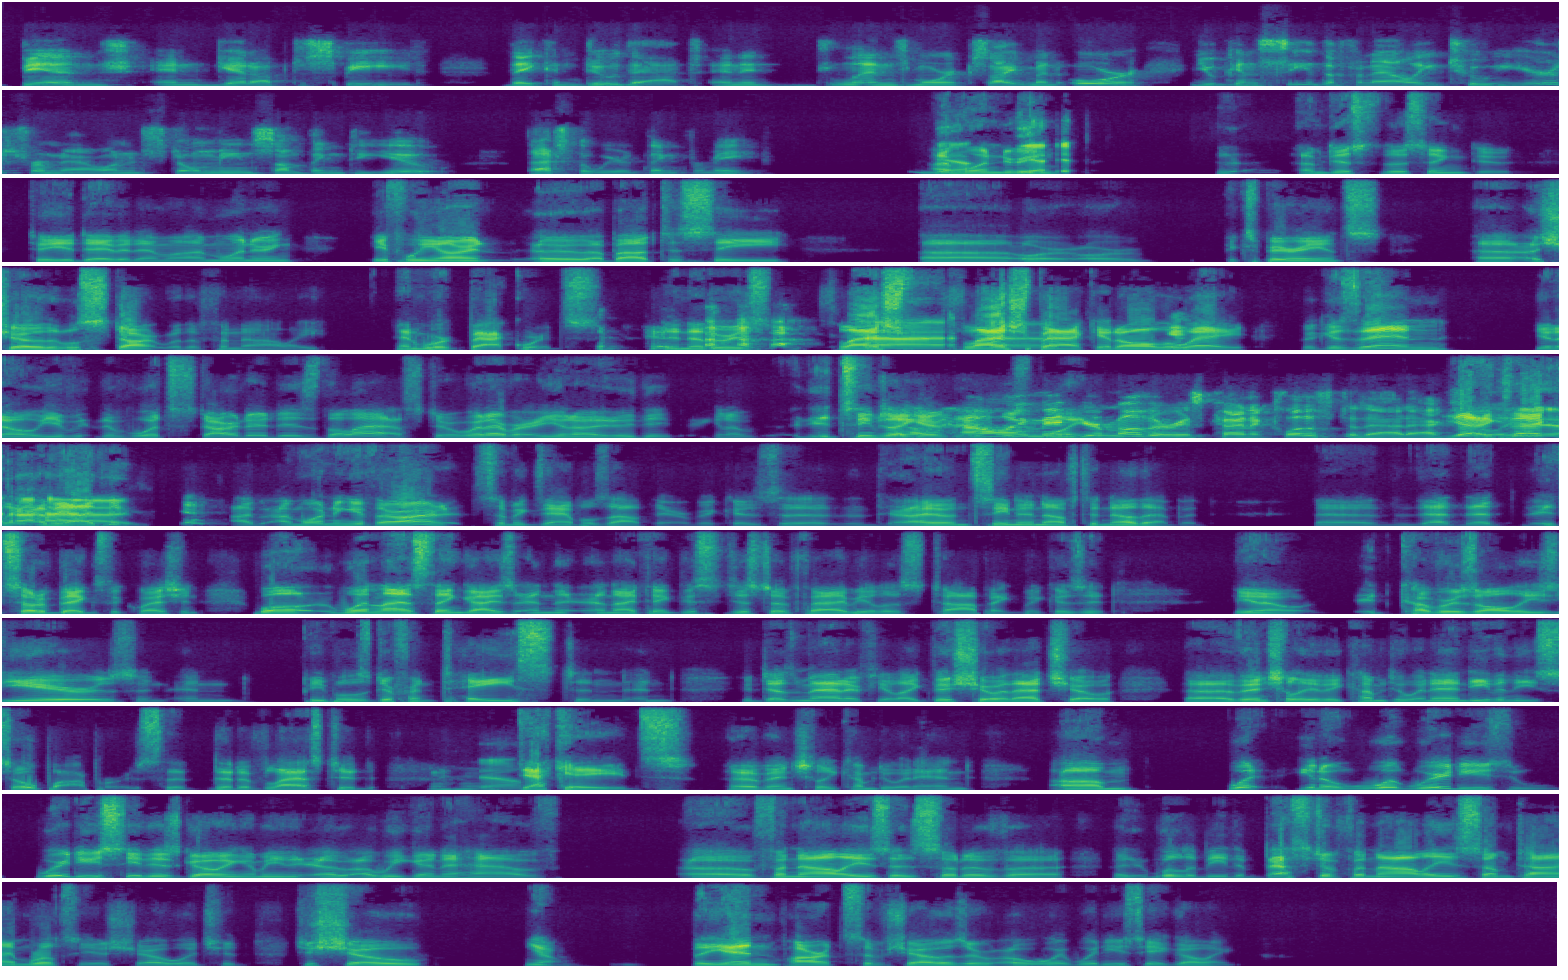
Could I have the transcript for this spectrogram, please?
binge and get up to speed they can do that and it lends more excitement or you can see the finale 2 years from now and it still means something to you that's the weird thing for me yeah. i'm wondering yeah. i'm just listening to to you, David. I'm, I'm wondering if we aren't uh, about to see uh, or or experience uh, a show that will start with a finale and work backwards. In other words, flash flashback it all the way, because then you know you what started is the last or whatever. You know, it, you know, it seems like well, How I Met point, Your Mother is kind of close to that. Actually, yeah, exactly. Yeah. I mean, I think. I'm wondering if there aren't some examples out there because uh, I haven't seen enough to know that, but uh, that that it sort of begs the question. Well, one last thing, guys, and and I think this is just a fabulous topic because it, you know, it covers all these years and and people's different tastes and and it doesn't matter if you like this show or that show. Uh, eventually, they come to an end. Even these soap operas that that have lasted mm-hmm. yeah. decades eventually come to an end. Um, what you know, what where do you where do you see this going? I mean, are, are we going to have uh, finales as sort of uh, will it be the best of finales sometime? We'll see a show which should just show, you know, the end parts of shows, or, or where, where do you see it going?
